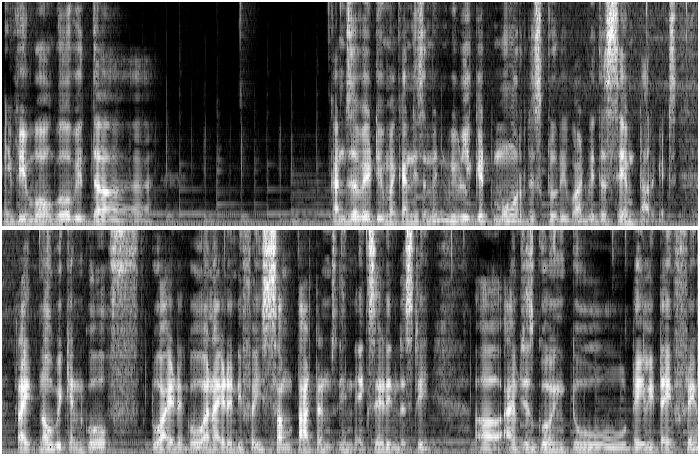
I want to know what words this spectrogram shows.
If we go with the conservative mechanism in we will get more risk to reward with the same targets. Right now we can go to go and identify some patterns in exide industry. Uh, i'm just going to daily time frame.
